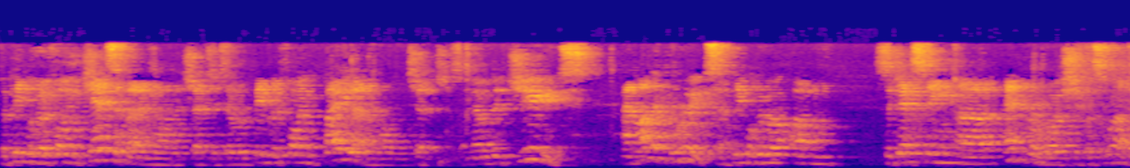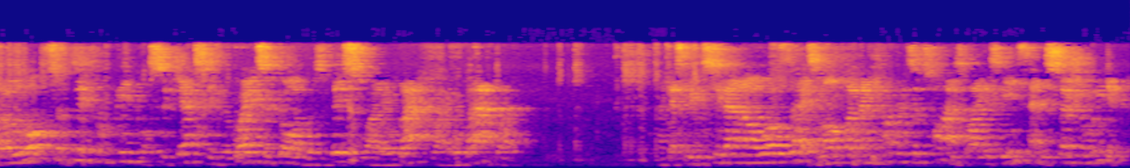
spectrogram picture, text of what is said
the people who are following Jezebel in one of the churches. There were the people who are following Balaam in one of the churches. And there were the Jews and other groups and people who are um, suggesting uh, emperor worship as well. There were lots of different people suggesting the way to God was this way or that way or that way. I guess we can see that in our world today. It's multiplied many hundreds of times by the internet and social media.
